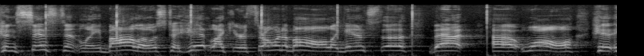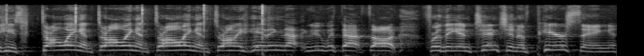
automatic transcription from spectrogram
consistently, balos, to hit like you're throwing a ball against the, that uh, wall. He, he's throwing and throwing and throwing and throwing, hitting that, you with that thought for the intention of piercing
